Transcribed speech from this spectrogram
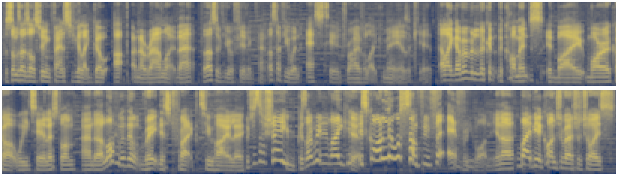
But sometimes I was feeling fancy, you could like go up and around like that. But that's if you were feeling fancy. That's if you were an S tier driver like me as a kid. And like, I remember looking at the comments in my Mario Kart Wii tier list one. And uh, a lot of people don't rate this track too highly, which is a shame because I really like it. It's got a little something for everyone, you know? Might be a controversial choice.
